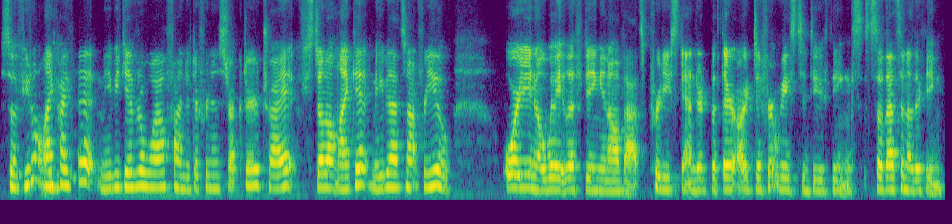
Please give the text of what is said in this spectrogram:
so if you don't like mm-hmm. Maybe give it a while, find a different instructor, try it. If you still don't like it, maybe that's not for you. Or, you know, weightlifting and all that's pretty standard, but there are different ways to do things. So that's another thing.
